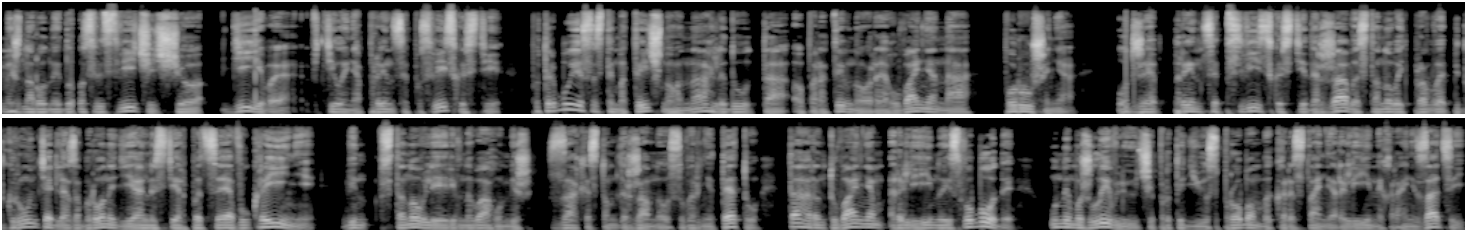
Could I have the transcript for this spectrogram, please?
Міжнародний досвід свідчить, що дієве втілення принципу свійськості потребує систематичного нагляду та оперативного реагування на порушення. Отже, принцип світськості держави становить правове підґрунтя для заборони діяльності РПЦ в Україні. Він встановлює рівновагу між захистом державного суверенітету та гарантуванням релігійної свободи, унеможливлюючи протидію спробам використання релігійних організацій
